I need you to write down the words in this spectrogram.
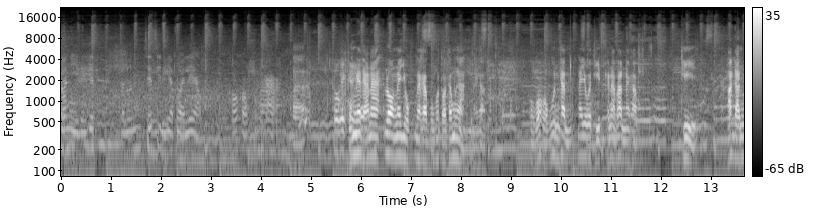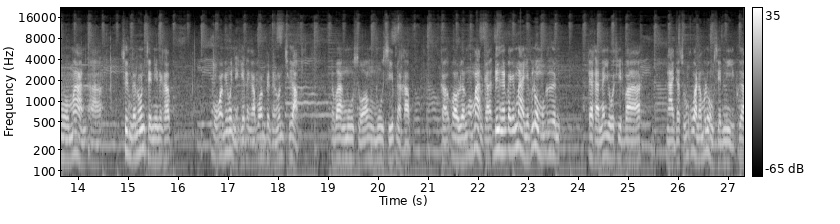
ตอนนี้เลยเฮ็ดถนนเสร็จสิ้นเรียบร้อยแล้ว ขอขอบคุณค่ะผมในฐานะรองนายกนะครับอบตท่าเมืองนะครับผมขอขอบคุณท่านนายกอาทิตย์คณะพันธ์นะครับ ที่พักดันงบประมาณอ่าซึ่งถนนเส้นนี้นะครับบอกว่ามีคนอยากเห็นนะครับเพรามันเป็นถนนเชื่อม ระหว่างหมู่สองหมู่สิบนะครับก็เว่าเรื่องงบประมาณก็ดึงกันไปกันมาอยากไปลงหมืออื่น แต่ท่านนายกอาทิตย์ว่าน่าจะสมควรเอามาลงเส้นนี้เพื่อ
